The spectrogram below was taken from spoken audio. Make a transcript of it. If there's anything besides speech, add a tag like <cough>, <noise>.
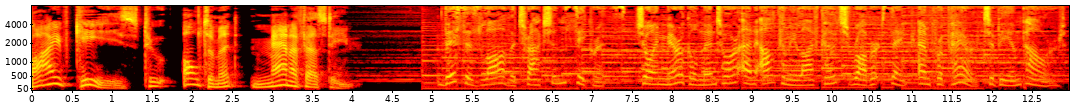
Five Keys to Ultimate Manifesting. This is Law of Attraction Secrets. Join Miracle Mentor and Alchemy Life Coach Robert Zink and prepare to be empowered.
